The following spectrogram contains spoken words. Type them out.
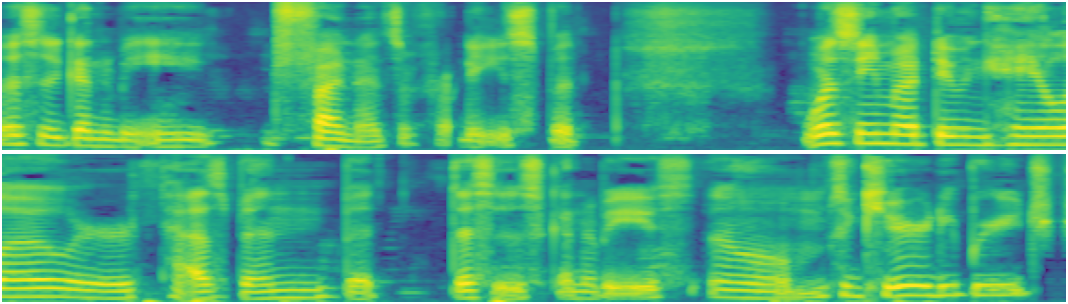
this is gonna be Five Nights at Freddy's, but. Was thinking about doing Halo, or has been, but this is gonna be, um, Security Breach.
